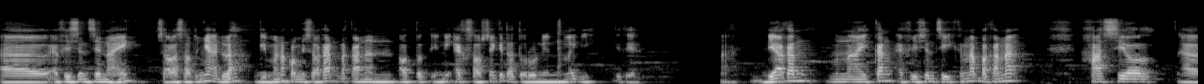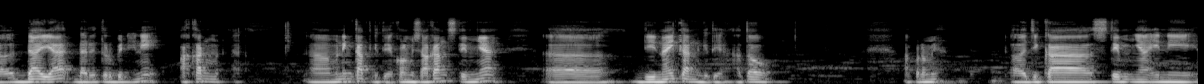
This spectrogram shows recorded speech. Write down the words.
uh, efisiensi naik, salah satunya adalah gimana kalau misalkan tekanan output ini exhaustnya kita turunin lagi gitu ya. Nah, dia akan menaikkan efisiensi. Kenapa? Karena hasil uh, daya dari turbin ini akan uh, meningkat gitu ya. Kalau misalkan steamnya uh, dinaikkan gitu ya, atau apa namanya uh, jika steamnya ini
